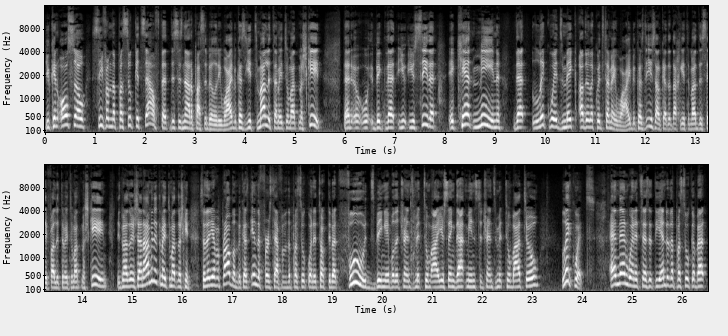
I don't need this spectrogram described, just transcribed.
You can also see from the pasuk itself that this is not a possibility. Why? Because yitma l'tamei tumat mashkit. That uh, that you, you see that it can't mean that liquids make other liquids tamei. Why? Because the isal kadadach yitma the seifa l'tamei tumat mashkin. Yitma d'rishan tumat mashkin. So then you have a problem because in the first half of the pasuk when it talked about foods being able to transmit tumah, you're saying that means to transmit tumah to liquids. And then when it says at the end of the pasuk about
